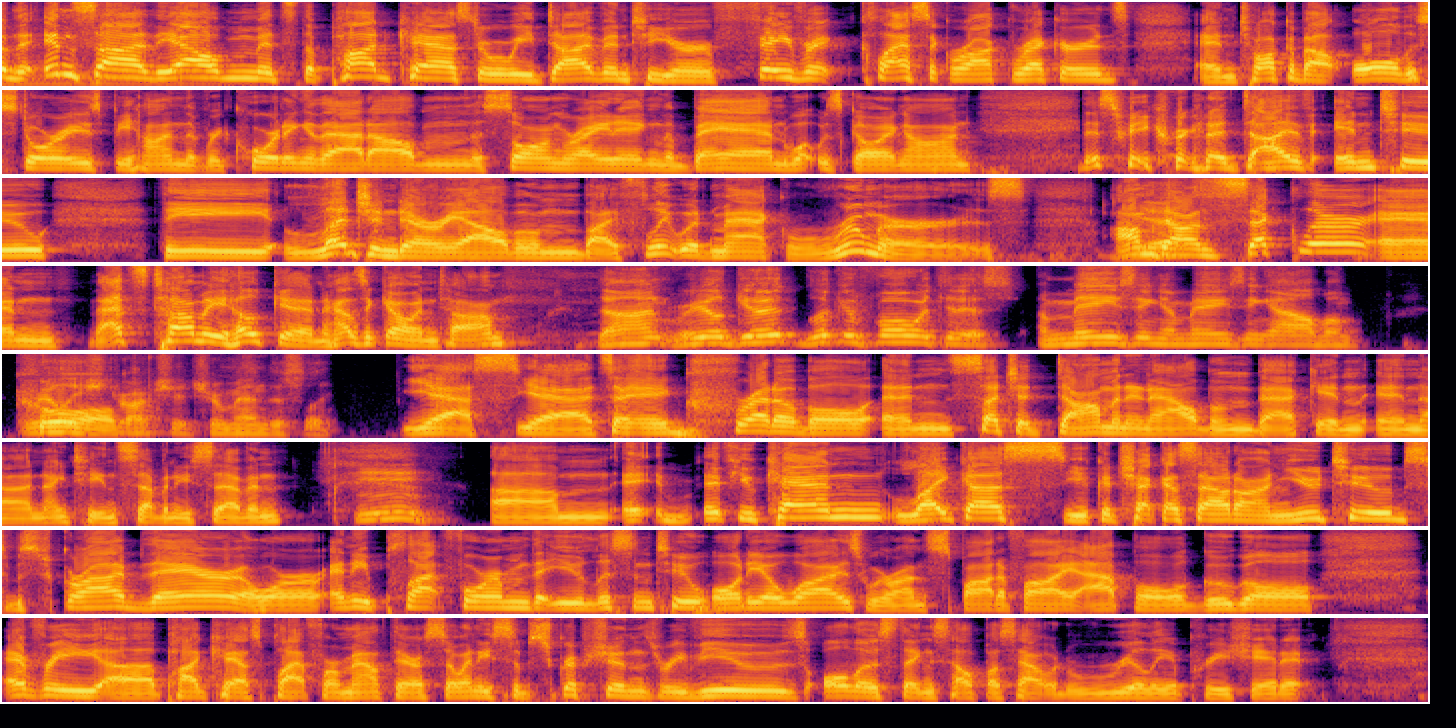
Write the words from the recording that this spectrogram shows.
Welcome to Inside the Album. It's the podcast where we dive into your favorite classic rock records and talk about all the stories behind the recording of that album, the songwriting, the band, what was going on. This week, we're going to dive into the legendary album by Fleetwood Mac, Rumours. I'm Yes. Don Seckler, and that's Tommy Hilkin. How's it going, Tom? Don, real good. Looking forward to this amazing, amazing album. Really structured tremendously. Yes, yeah, it's a incredible and such a dominant album back in in uh, 1977. Mm, Um, i- if you can like us, you could check us out on YouTube, subscribe there, or any platform that you listen to audio wise. We're on Spotify, Apple, Google, every uh, podcast platform out there. So any subscriptions, reviews, all those things help us out. Would really appreciate it.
